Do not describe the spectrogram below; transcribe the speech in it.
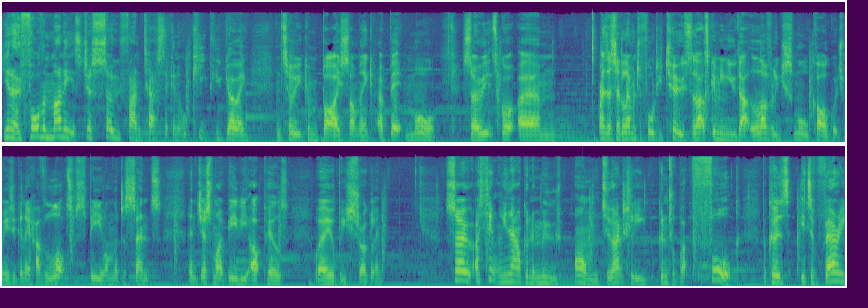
you know for the money it's just so fantastic and it will keep you going until you can buy something a bit more. So it's got, um, as I said, 11 to 42. So that's giving you that lovely small cog, which means you're going to have lots of speed on the descents and just might be the uphills where you'll be struggling. So I think we're now going to move on to actually going to talk about the fork because it's a very,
